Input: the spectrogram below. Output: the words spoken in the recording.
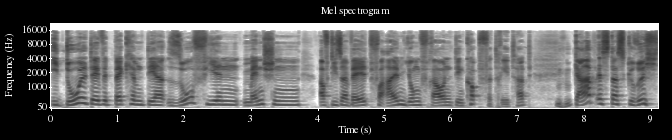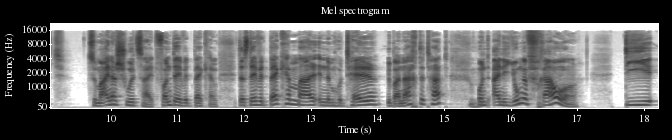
Idol David Beckham, der so vielen Menschen auf dieser Welt, vor allem jungen Frauen, den Kopf verdreht hat, Mhm. gab es das Gerücht zu meiner Schulzeit von David Beckham, dass David Beckham mal in einem Hotel übernachtet hat Mhm. und eine junge Frau, die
